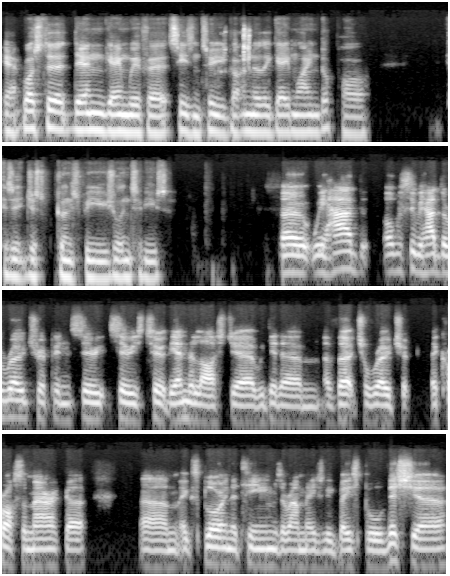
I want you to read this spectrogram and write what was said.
Yeah, what's the the end game with uh, season two? You got another game lined up, or is it just going to be usual interviews? So we had obviously we had the road trip in series series two at the end of last year. We did um, a virtual road trip across America, um, exploring the teams around Major League Baseball. This year,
